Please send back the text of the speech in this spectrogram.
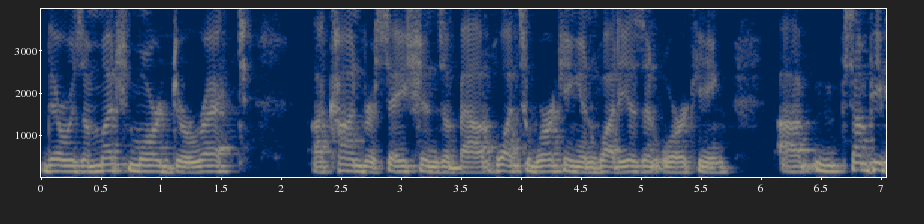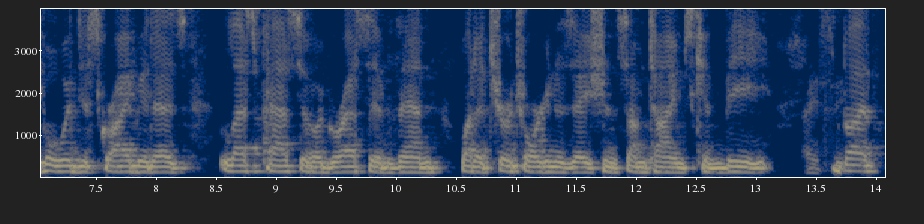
there was a much more direct uh, conversations about what's working and what isn't working. Um, some people would describe it as less passive aggressive than what a church organization sometimes can be. But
